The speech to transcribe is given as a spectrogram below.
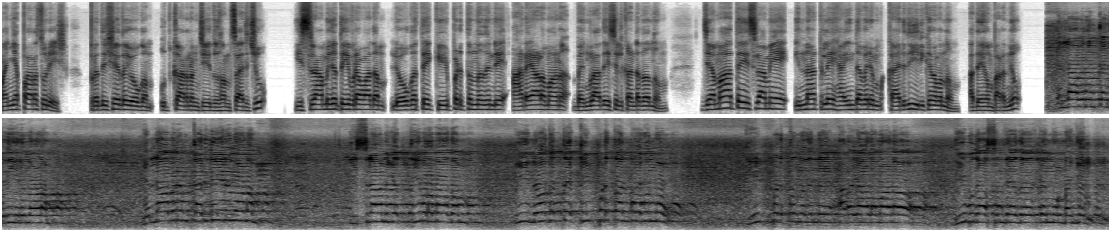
മഞ്ഞപ്പാറ സുരേഷ് പ്രതിഷേധ യോഗം ഉദ്ഘാടനം ചെയ്തു സംസാരിച്ചു. ഇസ്ലാമിക തീവ്രവാദം ലോകത്തെ കീഴ്പ്പെടുത്തുന്നതിന്റെ അടയാളമാണ് ബംഗ്ലാദേശിൽ കണ്ടതെന്നും ജമാഅത്തെ ഇസ്ലാമിയെ ഇന്നാട്ടിലെ ഹൈന്ദവരും കരുതിയിരിക്കണമെന്നും അദ്ദേഹം പറഞ്ഞു. എല്ലാവരും കരുതിയിരുന്നോണം. എല്ലാവരും കരുതിയിരുന്നോണം. ഇസ്ലാമിക തീവ്രവാദം ഈ ലോകത്തെ കീഴ്പ്പെടുത്താൻ പോകുന്നു. കീഴ്പ്പെടുത്തുന്നതിന്റെ അടയാളമാണ് ദീപുദാസിന്റെത് എന്നുണ്ടെങ്കിൽ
